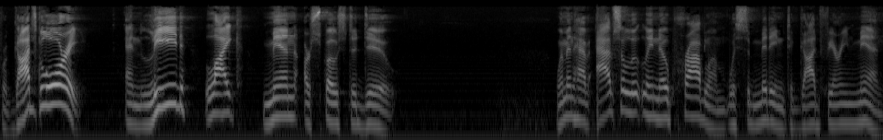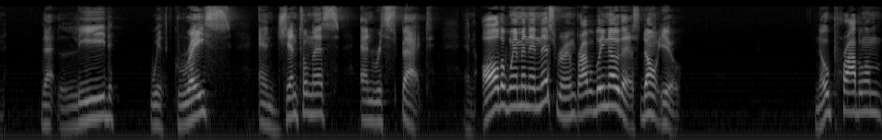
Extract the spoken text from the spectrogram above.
for God's glory and lead like men are supposed to do? Women have absolutely no problem with submitting to God fearing men that lead with grace and gentleness and respect. And all the women in this room probably know this, don't you? No problem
